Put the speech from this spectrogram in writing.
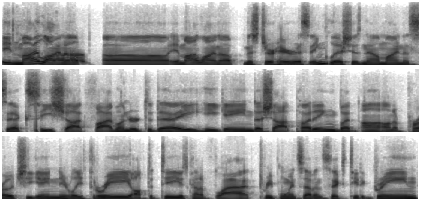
In my lineup, Um, uh, in my lineup, Mr. Harris English is now minus six. He shot 500 today. He gained a shot putting, but uh, on approach, he gained nearly three. Off the tee, he's kind of flat, 3.76 tee to green.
